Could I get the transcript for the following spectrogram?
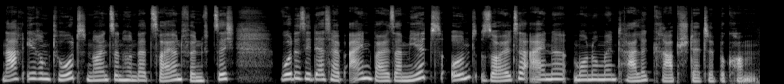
Nach ihrem Tod 1952 wurde sie deshalb einbalsamiert und sollte eine monumentale Grabstätte bekommen.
